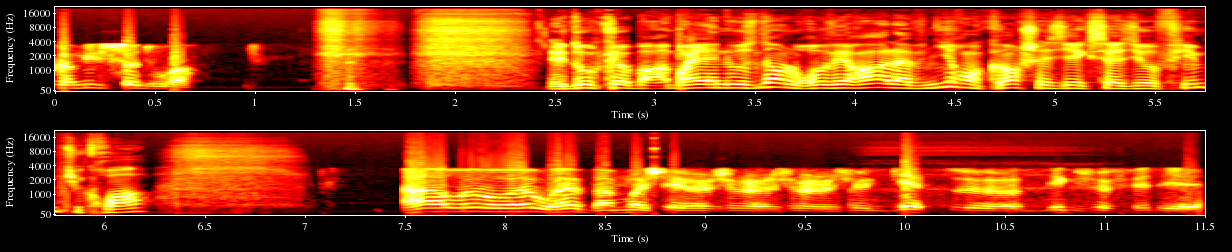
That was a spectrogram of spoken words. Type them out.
comme il se doit. Et donc, bah, Brian Usna, on le reverra à l'avenir encore chez The Excelsior Film, tu crois? Ah ouais ouais ouais, bah moi je, je, je, je guette euh, dès que je fais des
